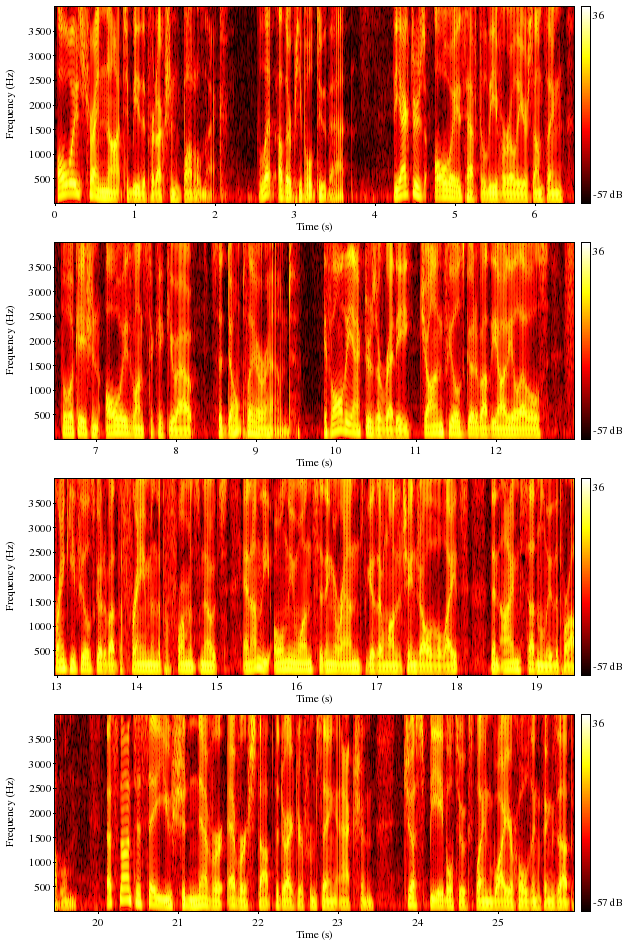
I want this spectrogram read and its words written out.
Always try not to be the production bottleneck. Let other people do that. The actors always have to leave early or something, the location always wants to kick you out, so don't play around. If all the actors are ready, John feels good about the audio levels, Frankie feels good about the frame and the performance notes, and I'm the only one sitting around because I want to change all the lights, then I'm suddenly the problem. That's not to say you should never, ever stop the director from saying action. Just be able to explain why you're holding things up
